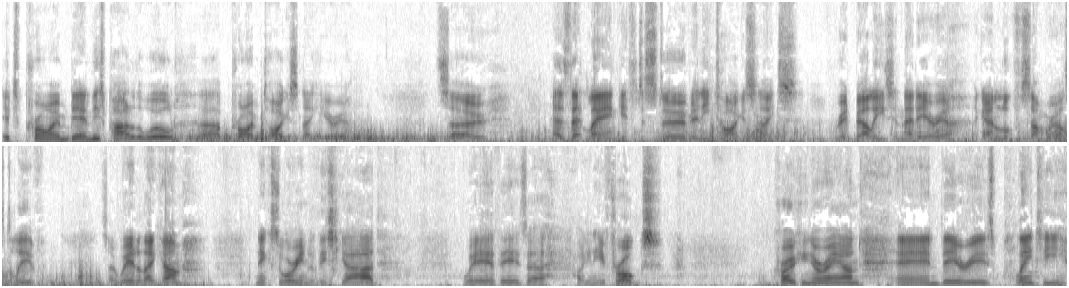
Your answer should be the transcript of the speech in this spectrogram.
it's prime down this part of the world, uh, prime tiger snake area. So as that land gets disturbed, any tiger snakes, red bellies in that area are going to look for somewhere else to live. So where do they come? Next door into this yard where there's a, I can hear frogs croaking around and there is plenty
